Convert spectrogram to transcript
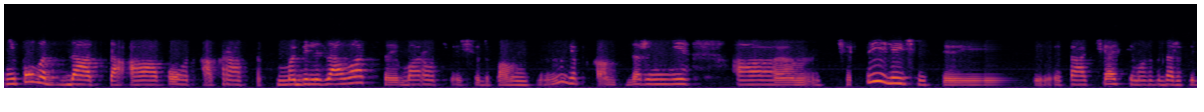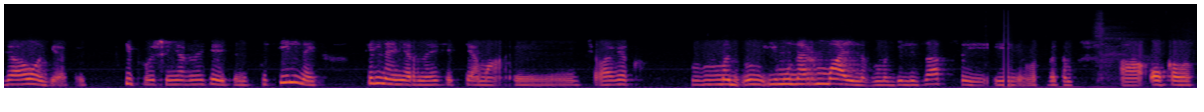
не повод сдаться, а повод как раз мобилизоваться и бороться еще дополнительно. Ну, я бы сказала, даже не а, черты личности, это отчасти, может быть, даже физиология. То есть тип высшей нервной деятельности сильный, сильная нервная система, и человек ему нормально в мобилизации или вот в этом а, около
